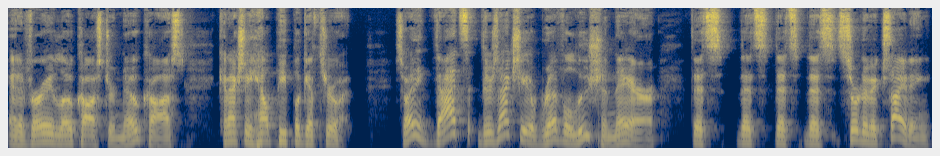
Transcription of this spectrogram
at a very low cost or no cost can actually help people get through it. So I think that's there's actually a revolution there that's that's that's that's sort of exciting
